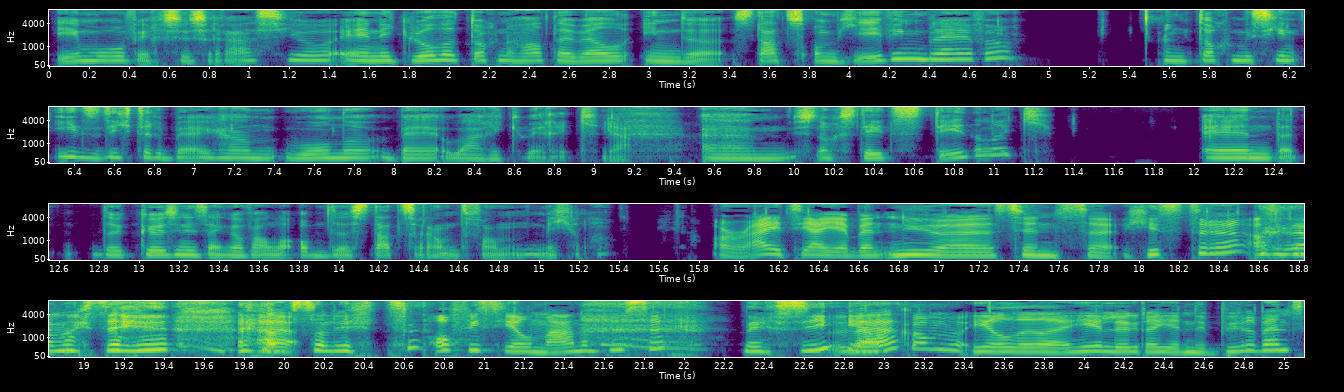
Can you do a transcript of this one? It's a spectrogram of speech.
emo versus ratio. En ik wilde toch nog altijd wel in de stadsomgeving blijven. En toch misschien iets dichterbij gaan wonen bij waar ik werk. Ja. Um, dus nog steeds stedelijk. En dat, de keuze is dan gevallen op de stadsrand van Mechelen. Alright, ja, jij bent nu uh, sinds uh, gisteren, als ik dat mag zeggen. Uh, Absoluut. Officieel manenbusser. Merci. Welkom. Ja. Heel, heel leuk dat je in de buurt bent.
